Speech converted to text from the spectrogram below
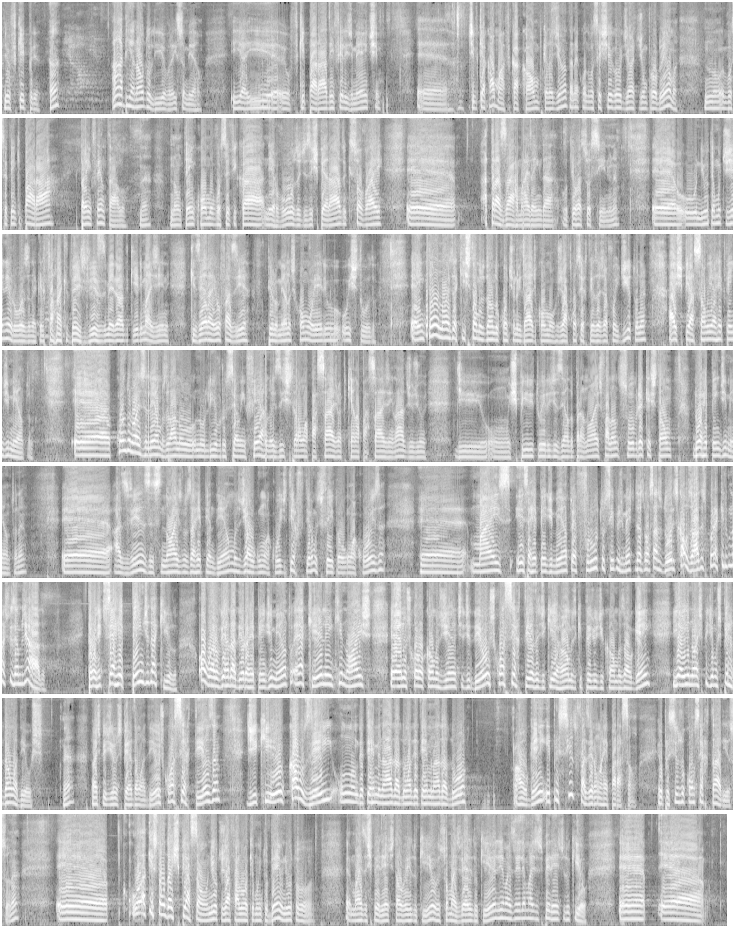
Eu fiquei preso. Hã? Ah, Bienal do Livro, é isso mesmo. E aí eu fiquei parado, infelizmente. É, tive que acalmar, ficar calmo, porque não adianta, né? Quando você chega diante de um problema, não, você tem que parar para enfrentá-lo, né? Não tem como você ficar nervoso, desesperado, que só vai é, atrasar mais ainda o teu raciocínio, né? É, o Newton é muito generoso, né? Que ele fala que dez vezes melhor do que ele, imagine. Quisera eu fazer, pelo menos como ele, o, o estudo. É, então nós aqui estamos dando continuidade, como já com certeza já foi dito, né? A expiação e arrependimento. É, quando nós lemos lá no, no, livro Céu e Inferno, existe lá uma passagem, uma pequena passagem lá de, de, de um espírito, ele dizendo para nós, falando sobre a questão do arrependimento, né? É, às vezes nós nos arrependemos de alguma coisa, de ter, termos feito alguma coisa, é, mas esse arrependimento é fruto simplesmente das nossas dores causadas por aquilo que nós fizemos de errado. Então a gente se arrepende daquilo. Agora, o verdadeiro arrependimento é aquele em que nós é, nos colocamos diante de Deus com a certeza de que erramos e que prejudicamos alguém, e aí nós pedimos perdão a Deus. Né? Nós pedimos perdão a Deus com a certeza de que eu causei uma determinada, uma determinada dor a alguém e preciso fazer uma reparação. Eu preciso consertar isso. Né? É, a questão da expiação, o Nilton já falou aqui muito bem, o Nilton é mais experiente talvez do que eu, eu sou mais velho do que ele, mas ele é mais experiente do que eu. É, é,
